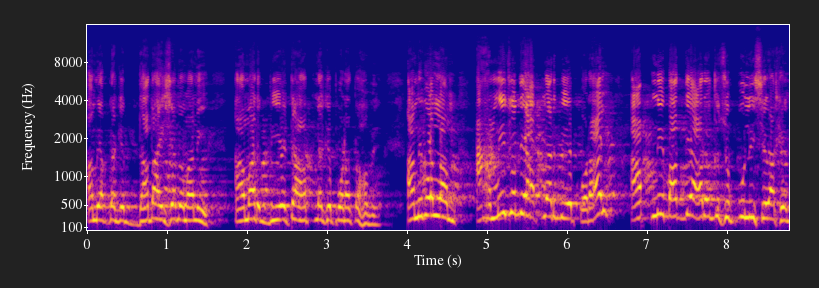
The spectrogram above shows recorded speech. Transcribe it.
আমি আপনাকে দাদা হিসাবে মানি, আমার বিয়েটা আপনাকে পড়াতে হবে। আমি বললাম, আমি যদি আপনার বিয়ে পড়াই, আপনি বাদ দিয়ে আরও কিছু পুলিশে রাখেন।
